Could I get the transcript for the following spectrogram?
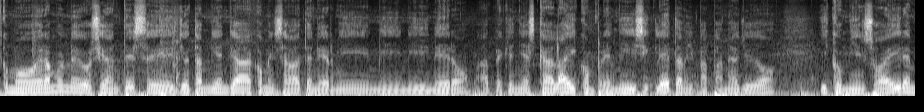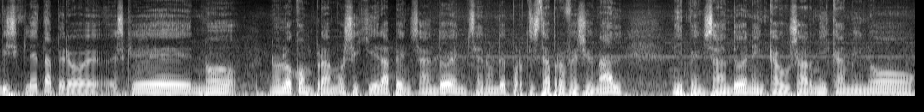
como éramos negociantes, eh, yo también ya comenzaba a tener mi, mi- mi dinero a pequeña escala y compré mi bicicleta, mi papá me ayudó y comienzo a ir en bicicleta, pero eh, es que no, no lo compramos siquiera pensando en ser un deportista profesional, ni pensando en encauzar mi camino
